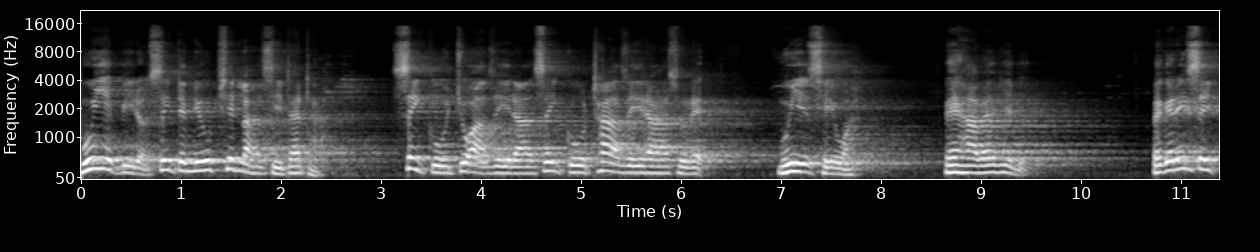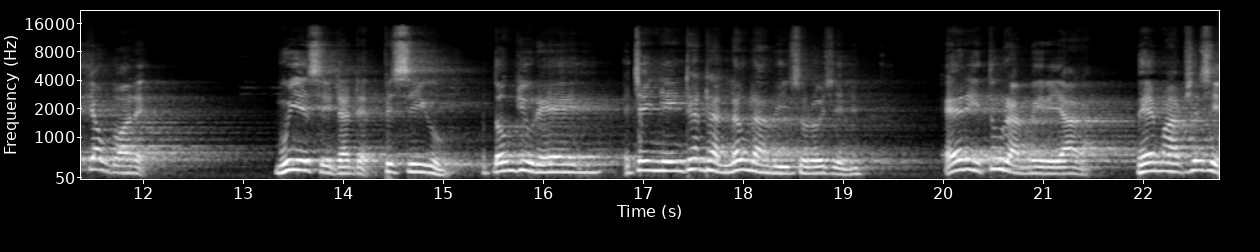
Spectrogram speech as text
မူရပြီးတော့စိတ်တစ်မျိုးဖြစ်လာစေတတ်တာစိတ်ကိုကြွစေတာစိတ်ကိုထစေတာဆိုတဲ့မူရစေဝါဘယ်ဟာပဲဖြစ်ဖြစ်ဘဂရိစိတ်ပျောက်သွားတဲ့ မူရစေတတ်တဲ့ပစ္စည်းကိုအသုံးပြုတယ်အချိန်ချင်းထက်ထက်လှုပ်လာပြီဆိုလို့ရှိရင်အဲ့ဒီသူရမေရယကဘယ်မှာဖြစ်စေ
